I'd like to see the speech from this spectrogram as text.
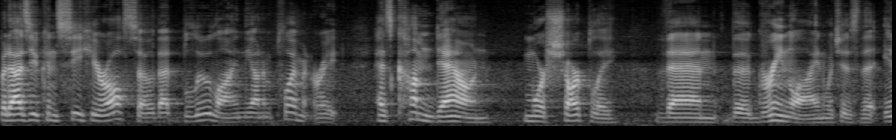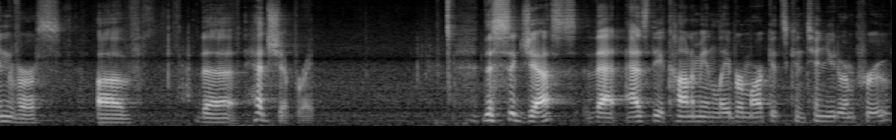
But as you can see here also, that blue line, the unemployment rate, has come down more sharply than the green line, which is the inverse of the headship rate. This suggests that as the economy and labor markets continue to improve,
